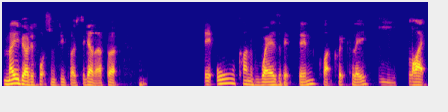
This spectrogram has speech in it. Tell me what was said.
maybe i just watched them too close together but it all kind of wears a bit thin quite quickly. Like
